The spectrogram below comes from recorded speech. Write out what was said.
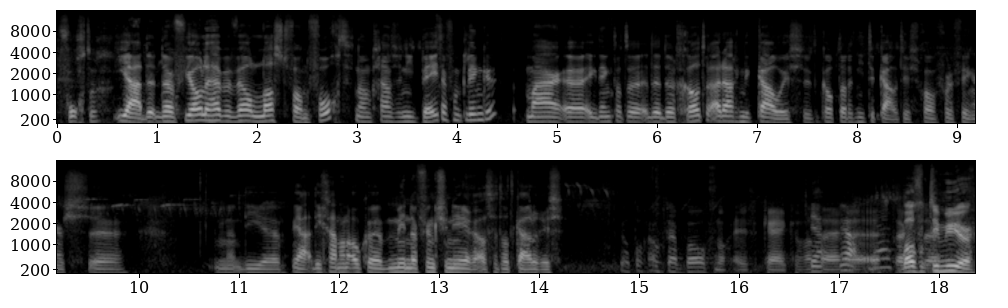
vochtig. Ja, de, de violen hebben wel last van vocht. Dan gaan ze niet beter van klinken. Maar eh, ik denk dat de, de, de grotere uitdaging de kou is. Ik hoop dat het niet te koud is, gewoon voor de vingers. eh, die, ja, die gaan dan ook minder functioneren als het wat kouder is. Ik wil toch ook daarboven nog even kijken. Wat Ja. daar, Ja. eh, straks, Boven op die eh, muur.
